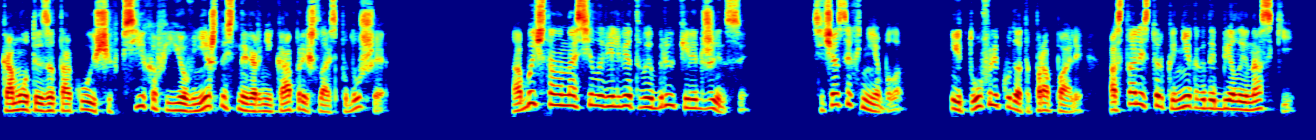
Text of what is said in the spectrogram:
Кому-то из атакующих психов ее внешность наверняка пришлась по душе. Обычно она носила вельветовые брюки или джинсы. Сейчас их не было. И туфли куда-то пропали. Остались только некогда белые носки.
